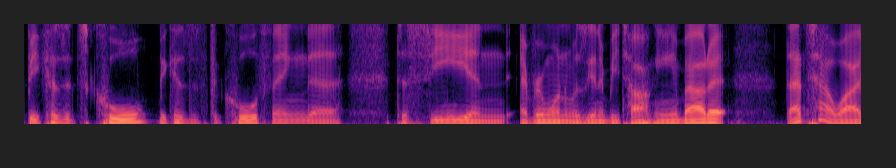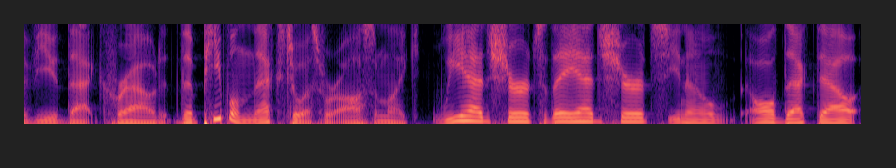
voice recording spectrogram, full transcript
because it's cool because it's the cool thing to to see and everyone was going to be talking about it. That's how I viewed that crowd. The people next to us were awesome. Like we had shirts, they had shirts, you know, all decked out.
